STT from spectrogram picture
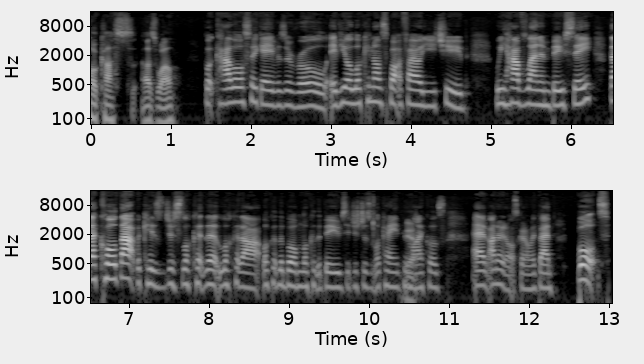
podcasts as well. But Cal also gave us a rule. If you're looking on Spotify or YouTube, we have Len and Boosie. They're called that because just look at the look at that, look at the bum, look at the boobs. It just doesn't look anything Yeah. like us. Um, I don't know what's going on with Ben, but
